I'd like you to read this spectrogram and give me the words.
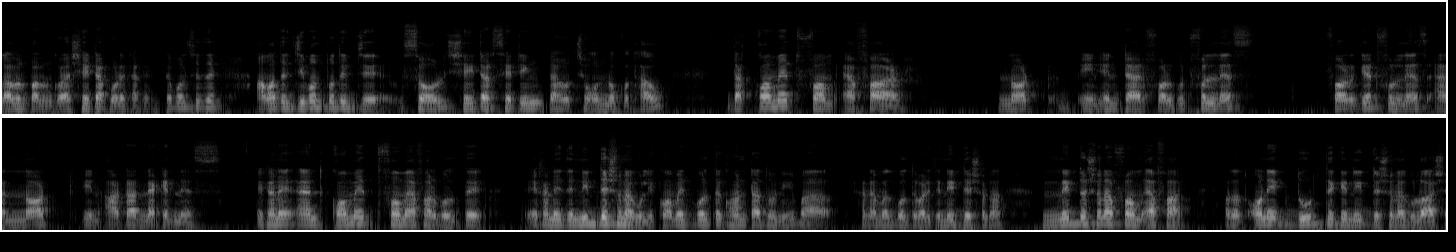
লালন পালন করা সেটা করে থাকেন। তো বলছে যে আমাদের জীবন প্রদীপ যে সোল সেইটার সেটিংটা হচ্ছে অন্য কোথাও। The cometh from afar in entire forgetfulness forgetfulness and not in utter nakedness এখানে অ্যান্ড কমেট ফ্রম অ্যাফার বলতে, এখানে যে নির্দেশনাগুলি কমেট বলতে ঘণ্টা ধ্বনি বা এখানে আমরা বলতে পারি যে নির্দেশনা। নির্দেশনা ফ্রম অ্যাফার অর্থাৎ অনেক দূর থেকে নির্দেশনাগুলো আসে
